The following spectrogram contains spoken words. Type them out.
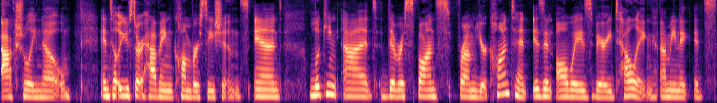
actually know until you start having conversations. And looking at the response from your content isn't always very telling. I mean, it, it's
